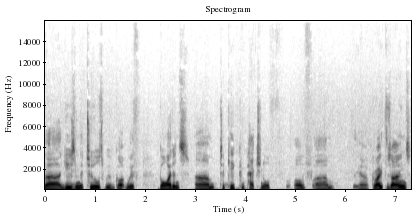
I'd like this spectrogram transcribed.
uh, using the tools we've got with guidance um, to keep compaction of, of um, uh, growth zones,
